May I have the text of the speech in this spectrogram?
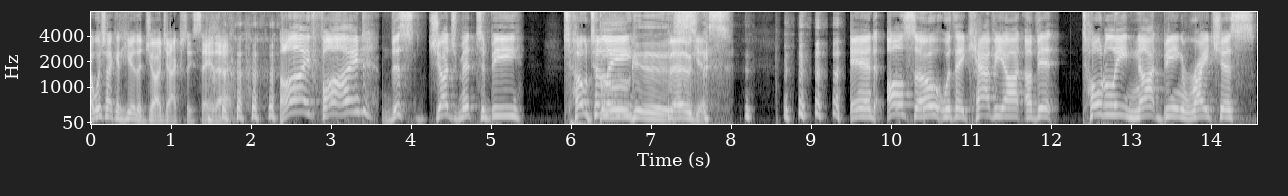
I wish I could hear the judge actually say that. I find this judgment to be totally bogus. bogus. and also with a caveat of it totally not being righteous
